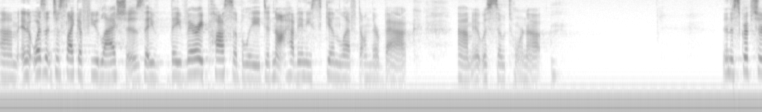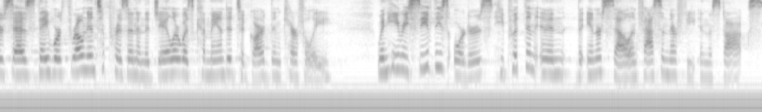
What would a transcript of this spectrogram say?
Um, and it wasn't just like a few lashes. They, they very possibly did not have any skin left on their back. Um, it was so torn up. And the scripture says they were thrown into prison, and the jailer was commanded to guard them carefully. When he received these orders, he put them in the inner cell and fastened their feet in the stocks.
